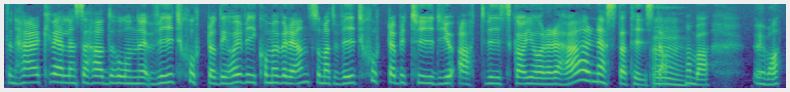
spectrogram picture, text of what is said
den här kvällen så hade hon vit skjorta och det har ju vi kommit överens om att vit skjorta betyder ju att vi ska göra det här nästa tisdag. Mm. Man bara, eh, va?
